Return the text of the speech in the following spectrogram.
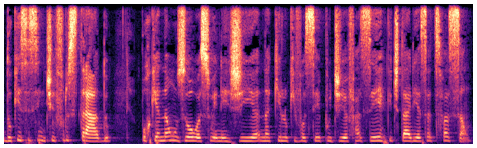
do que se sentir frustrado porque não usou a sua energia naquilo que você podia fazer que te daria satisfação.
